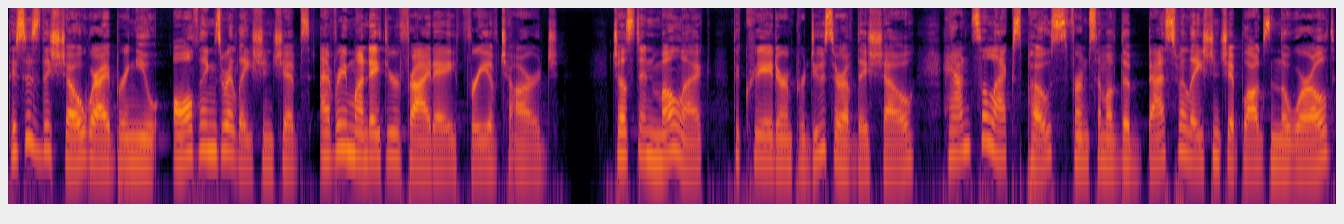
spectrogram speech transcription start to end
This is the show where I bring you all things relationships every Monday through Friday free of charge. Justin Malik the creator and producer of this show, hand selects posts from some of the best relationship blogs in the world,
